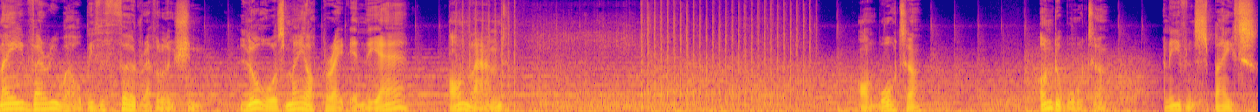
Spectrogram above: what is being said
may very well be the third revolution. Laws may operate in the air, on land, on water, underwater, and even space.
